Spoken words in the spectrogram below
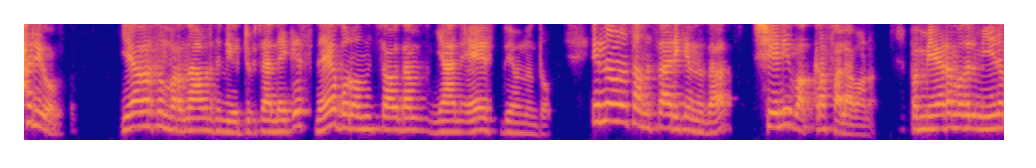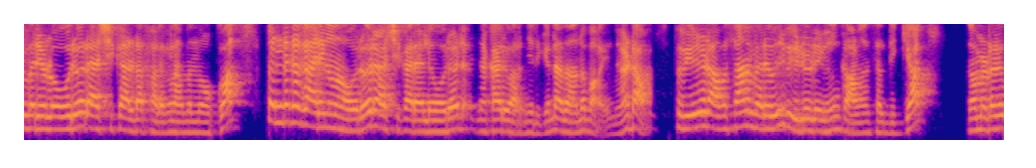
ഹരി ഓം ഏവർക്കും വൃന്ദാവനത്തിന്റെ യൂട്യൂബ് ചാനലിലേക്ക് സ്നേഹപൂർവം സ്വാഗതം. ഞാൻ എ എസ് ദേവനന്ദു. ഇന്ന് നമ്മൾ സംസാരിക്കുന്നത് ശനി വക്രഫലമാണ്. ഇപ്പൊ മേടം മുതൽ മീനം വരെയുള്ള ഓരോ രാശിക്കാരുടെ ഫലങ്ങളാണ് നോക്കുക. അപ്പൊ എന്തൊക്കെ കാര്യങ്ങളാണ് ഓരോ രാശിക്കാരായാലും ഓരോ ലഗ്നക്കാരും അറിഞ്ഞിരിക്കേണ്ടത് അതാണ് പറയുന്നത് കേട്ടോ. ഇപ്പൊ വീഡിയോയുടെ അവസാനം വരെ ഒരു വീഡിയോയെങ്കിലും കാണാൻ ശ്രദ്ധിക്കുക. നമ്മുടെ ഒരു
